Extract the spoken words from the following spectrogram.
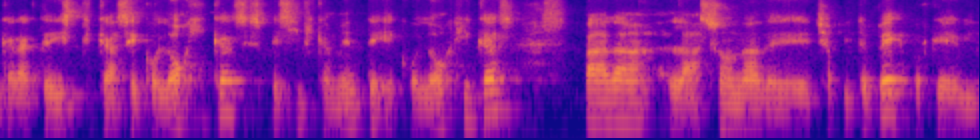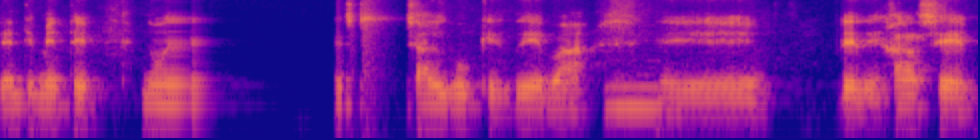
características ecológicas, específicamente ecológicas, para la zona de Chapultepec, porque evidentemente no es algo que deba mm. eh, de dejarse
